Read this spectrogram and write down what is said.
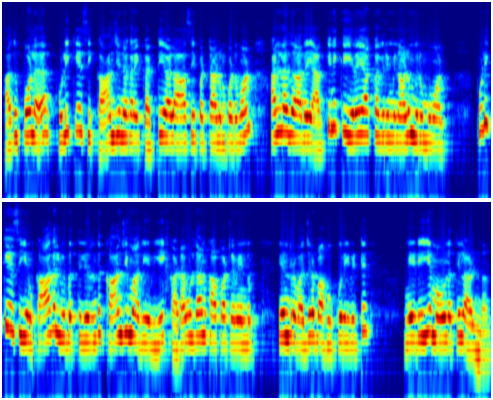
அதுபோல புலிகேசி காஞ்சி நகரை கட்டி அழ ஆசைப்பட்டாலும் படுவான் அல்லது அதை அக்கினிக்கு இரையாக்க விரும்பினாலும் விரும்புவான். புலிகேசியின் காதல் விபத்திலிருந்து காஞ்சிமாதேவியை கடவுள்தான் காப்பாற்ற வேண்டும் என்று வஜ்ரபாகு கூறிவிட்டு நெடிய மௌனத்தில் ஆழ்ந்தான்.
